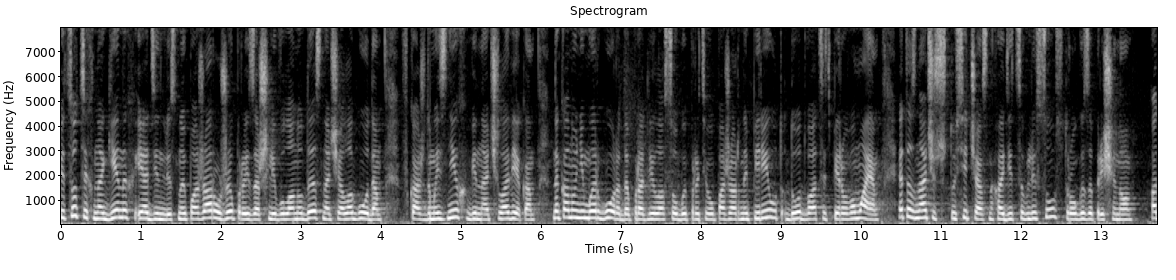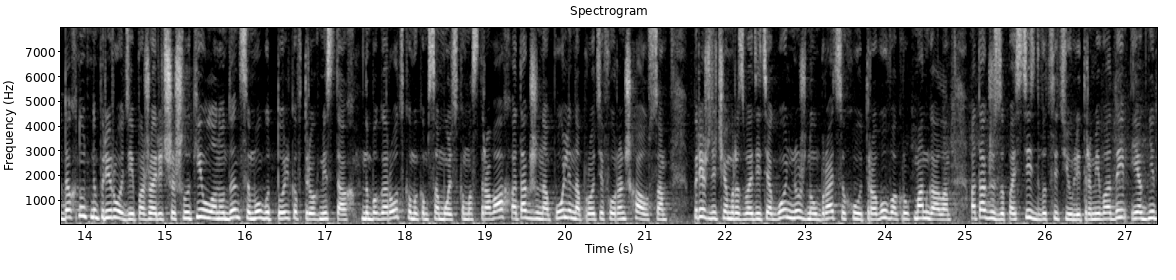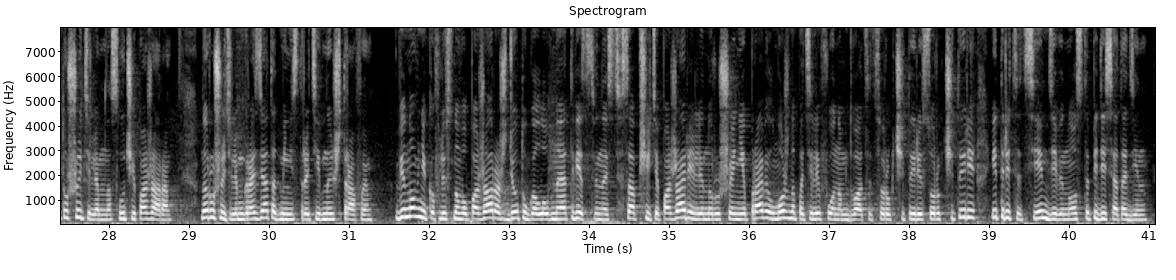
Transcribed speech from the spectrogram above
500 техногенных и один лесной пожар уже произошли в Улан-Удэ с начала года. В каждом из них вина человека. Накануне мэр города продлил особый противопожарный период до 21 мая. Это значит, что сейчас находиться в лесу строго запрещено. Отдохнуть на природе и пожарить шашлыки улан-удэнцы могут только в трех местах – на Богородском и Комсомольском островах, а также на поле напротив Оранжхауса. Прежде чем разводить огонь, нужно убрать сухую траву вокруг мангала, а также запастись 20 литрами воды и огнетушителем на случай пожара. Нарушителям грозят административные штрафы. Виновников лесного пожара ждет уголовная ответственность. Сообщить о пожаре или нарушении правил можно по телефонам 20 44 44 и 37 90 51.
